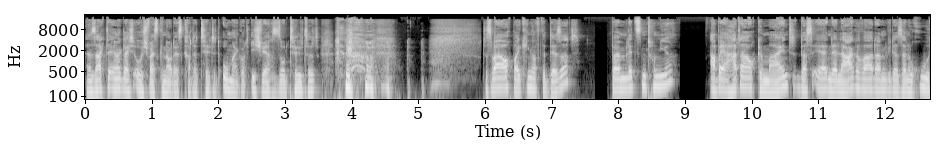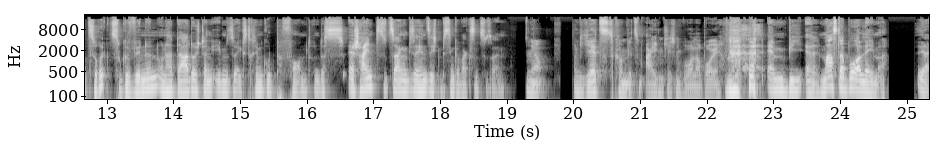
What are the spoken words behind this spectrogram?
Dann sagt er immer gleich, oh, ich weiß genau, der ist gerade tilted. Oh mein Gott, ich wäre so tilted. das war auch bei King of the Desert beim letzten Turnier. Aber er hat auch gemeint, dass er in der Lage war, dann wieder seine Ruhe zurückzugewinnen und hat dadurch dann eben so extrem gut performt. Und das erscheint sozusagen in dieser Hinsicht ein bisschen gewachsen zu sein. Ja. Und jetzt kommen wir zum eigentlichen Waller Boy. MBL, Master Boar Lame. Ja,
